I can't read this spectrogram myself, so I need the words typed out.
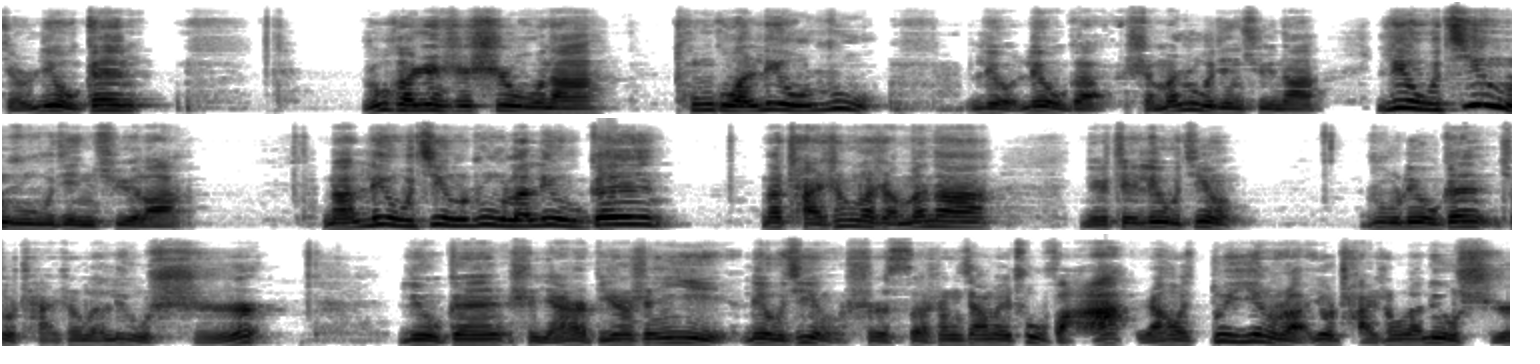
就是六根，如何认识事物呢？通过六入，六六个什么入进去呢？六境入进去了。那六境入了六根，那产生了什么呢？你看这六境入六根，就产生了六识。六根是眼耳鼻舌身意，六境是色声香味触法，然后对应着又产生了六识，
